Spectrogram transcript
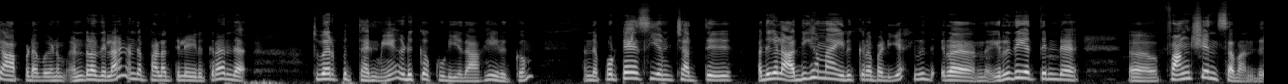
சாப்பிட வேணும் என்றதெல்லாம் அந்த பழத்தில் இருக்கிற அந்த துவர்ப்புத்தன்மையை எடுக்கக்கூடியதாக இருக்கும். அந்த பொட்டாசியம் சத்து அதுகள் அதிகமாக இருக்கிறபடியே இருத ர- அந்த இருதயத்தின் ஃபங்க்ஷன்ஸை வந்து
